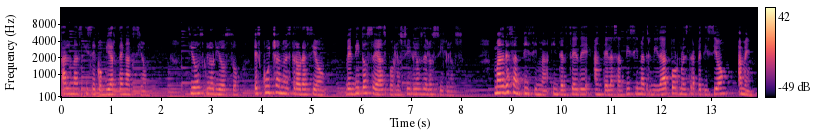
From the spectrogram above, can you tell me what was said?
almas y se convierta en acción. Dios glorioso, escucha nuestra oración. Bendito seas por los siglos de los siglos. Madre Santísima, intercede ante la Santísima Trinidad por nuestra petición. Amén.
